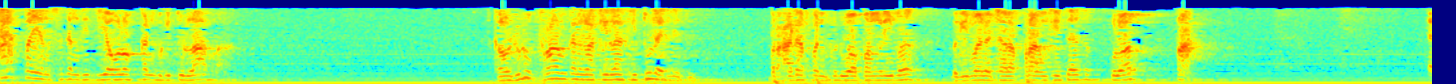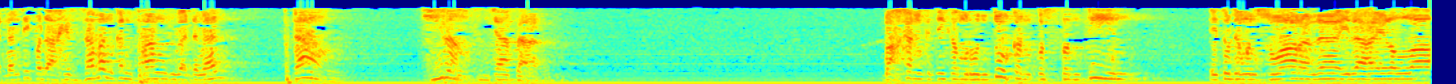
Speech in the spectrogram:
Apa yang sedang didialogkan begitu lama kalau dulu perang kan laki-laki tulen itu. Berhadapan kedua panglima, bagaimana cara perang kita itu? Keluar perang. Dan nanti pada akhir zaman kan perang juga dengan pedang, hilang senjata. Bahkan ketika meruntuhkan Konstantin itu dengan suara la ilaha illallah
